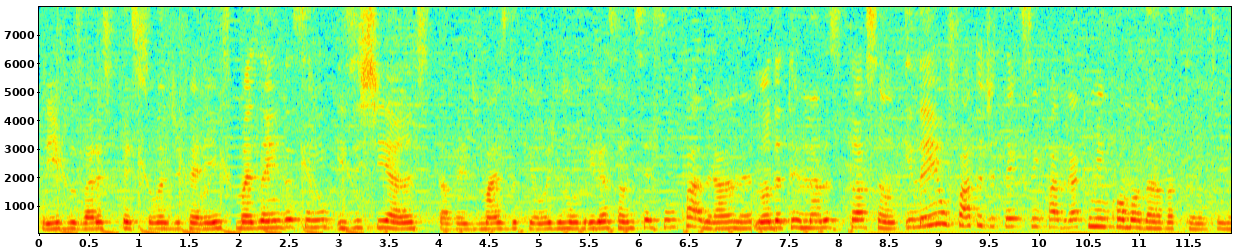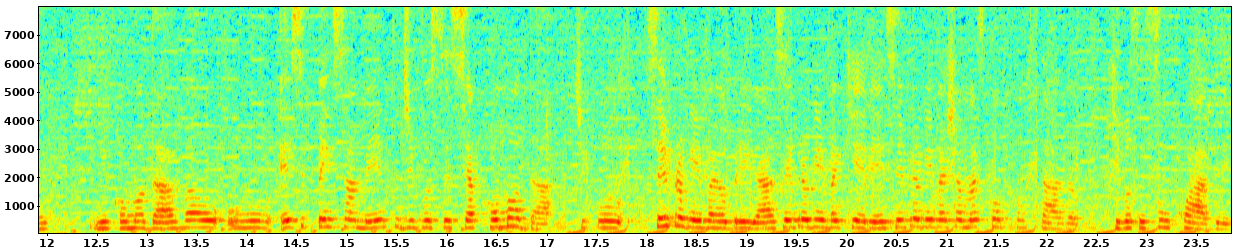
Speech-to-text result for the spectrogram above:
tribos, várias pessoas diferentes, mas ainda assim existia antes, talvez mais do que hoje, uma obrigação de você se enquadrar, né? Numa determinada situação. E nem o fato de ter que se enquadrar que me incomoda incomodava tanto, né? Me incomodava o, o, esse pensamento de você se acomodar. Tipo, sempre alguém vai obrigar, sempre alguém vai querer, sempre alguém vai achar mais confortável que você se enquadre,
